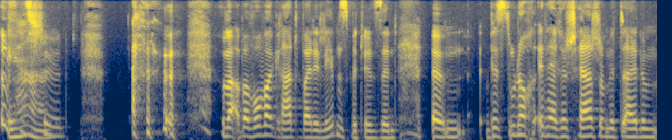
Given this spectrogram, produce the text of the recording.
das ja. ist schön. Aber wo wir gerade bei den Lebensmitteln sind, ähm, bist du noch in der Recherche mit deinem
